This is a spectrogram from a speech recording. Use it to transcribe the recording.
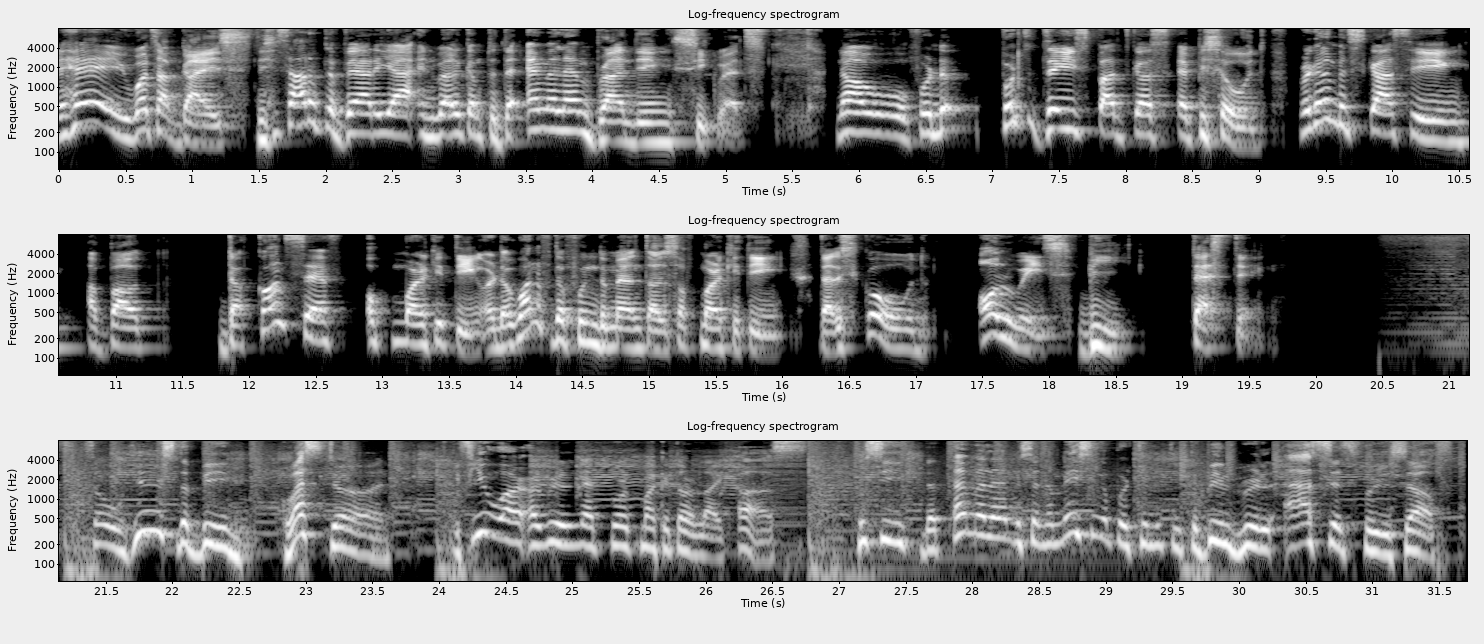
Hey, what's up, guys? This is Harold Claveria, and welcome to the MLM Branding Secrets. Now, for the for today's podcast episode, we're going to be discussing about the concept of marketing or the one of the fundamentals of marketing that is called always be testing. So here's the big question. If you are a real network marketer like us, who see that MLM is an amazing opportunity to build real assets for yourself.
